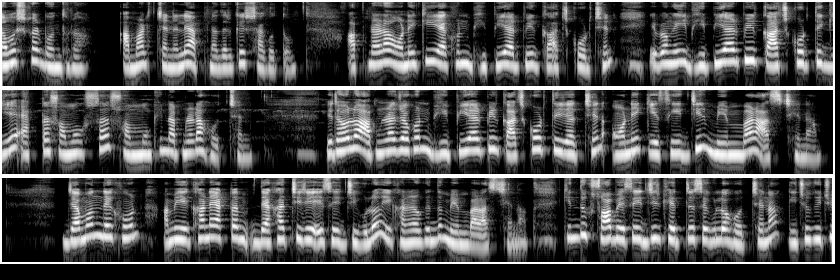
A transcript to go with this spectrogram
নমস্কার বন্ধুরা, আমার চ্যানেলে আপনাদেরকে স্বাগত আপনারা অনেকেই এখন ভিপিআরপির কাজ করছেন এবং এই ভিপিআরপির কাজ করতে গিয়ে একটা সমস্যার সম্মুখীন আপনারা হচ্ছেন। যেটা হলো, আপনারা যখন ভিপিআরপির কাজ করতে যাচ্ছেন, অনেক এসএইচজির মেম্বার আসছে না। যেমন দেখুন, আমি এখানে একটা দেখাচ্ছি যে এসএইচজিগুলো এখানেও কিন্তু মেম্বার আসছে না। কিন্তু সব এসএইচজির ক্ষেত্রে সেগুলো হচ্ছে না। কিছু কিছু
